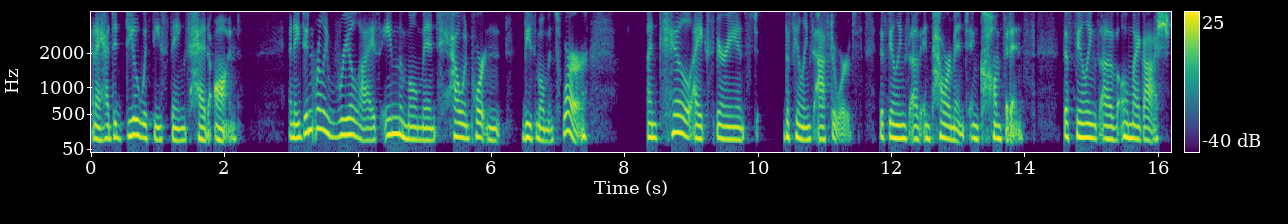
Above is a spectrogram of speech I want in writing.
And I had to deal with these things head on. And I didn't really realize in the moment how important these moments were until I experienced the feelings afterwards the feelings of empowerment and confidence, the feelings of, oh my gosh,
